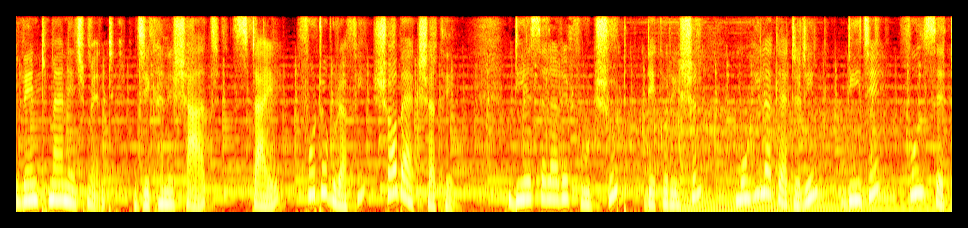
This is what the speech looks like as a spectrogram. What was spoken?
ইভেন্ট ম্যানেজমেন্ট, যেখানে সাজ, স্টাইল, ফটোগ্রাফি সব একসাথে। ডিএসএলআরে ফুডশ্যুট ডেকোরেশন, মহিলা ক্যাটারিং, ডিজে, ফুল সেট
